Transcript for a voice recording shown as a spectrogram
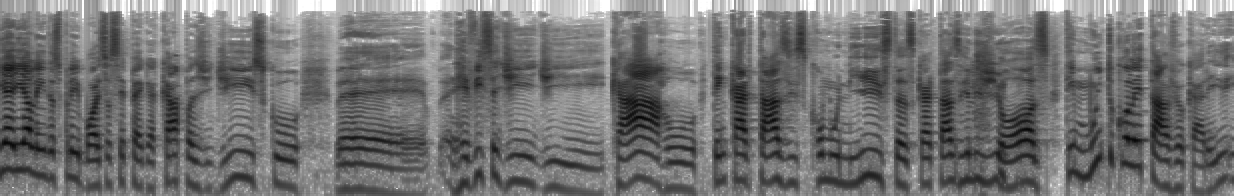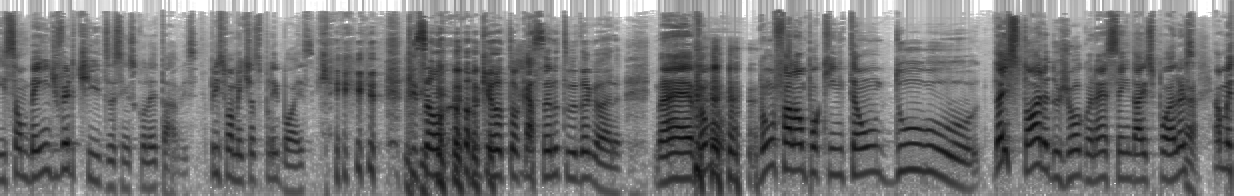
E aí, além das Playboys, você pega capas de disco, é, revista de, de carro, tem cartazes comunistas, cartazes religiosos. tem muito coletável, cara. E, e, são bem divertidos, assim, os coletáveis. Principalmente as Playboys. que são o que eu tô caçando tudo agora. Mas vamos, vamos falar um pouquinho, então, do da história do jogo, né? Sem dar spoilers. É, é uma,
